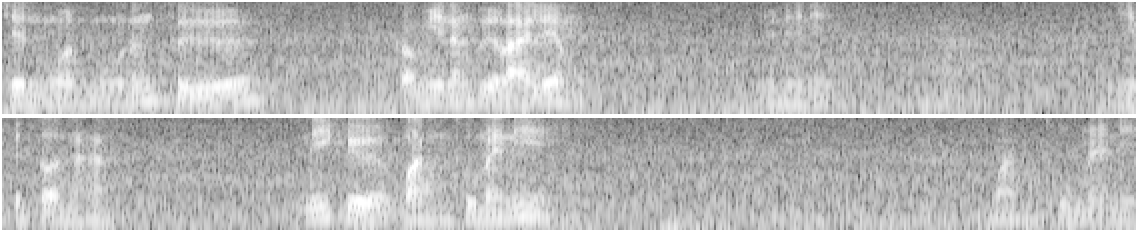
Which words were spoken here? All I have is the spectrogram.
เช่นหมวดหมู่หนังสือ ก็มีหนังสือหลายเล่ม อยู่ในนี้อ่าอย่างนี้เป็นต้นนะครับ นี่คือ one to many one to many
